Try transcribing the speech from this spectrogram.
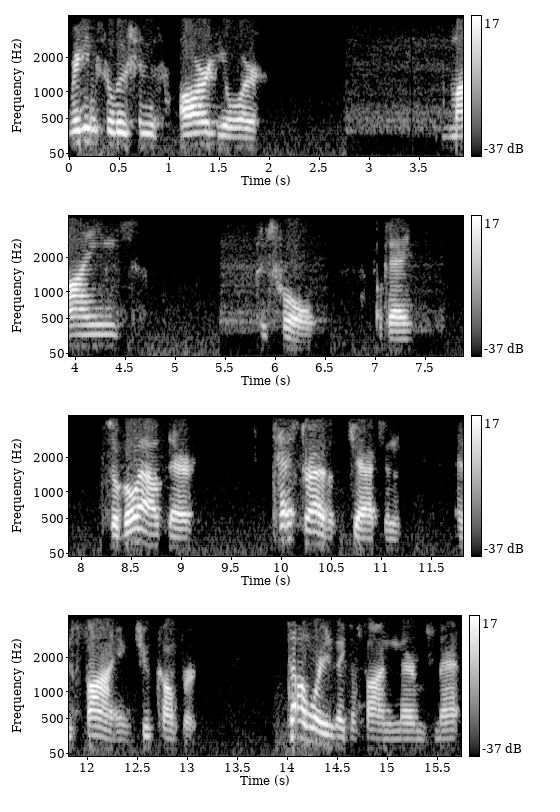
rigging solutions are your mind's control. Okay, so go out there, test drive a Jackson, and find true comfort. Tell them where you they can find them there, Matt.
